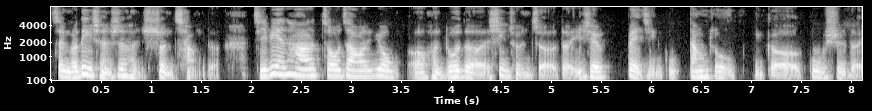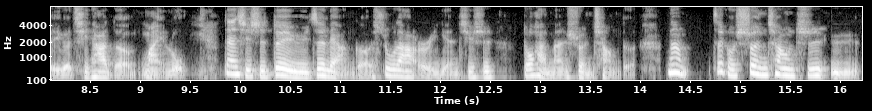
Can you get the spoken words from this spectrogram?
整个历程是很顺畅的。即便他周遭用呃很多的幸存者的一些背景故当做一个故事的一个其他的脉络，但其实对于这两个素拉而言，其实都还蛮顺畅的。那这个顺畅之余，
